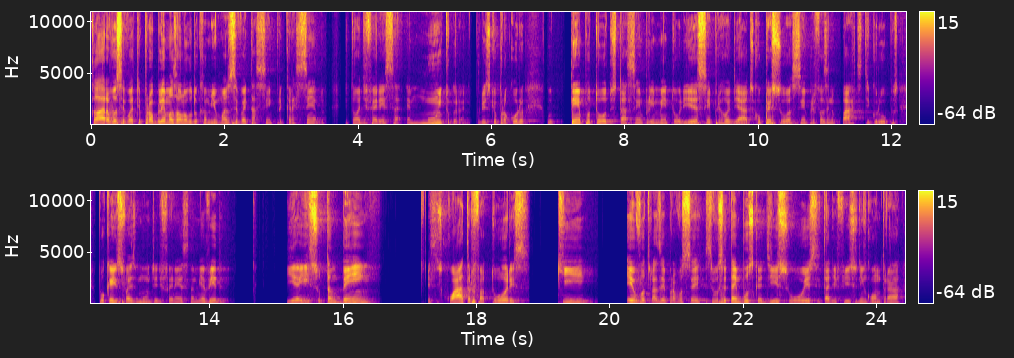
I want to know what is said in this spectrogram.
Claro, você vai ter problemas ao longo do caminho, mas você vai estar sempre crescendo. Então a diferença é muito grande. Por isso que eu procuro o tempo todo estar sempre em mentoria, sempre rodeados com pessoas, sempre fazendo parte de grupos, porque isso faz muita diferença na minha vida. E é isso também, esses quatro fatores, que eu vou trazer para você. Se você está em busca disso hoje, se está difícil de encontrar,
